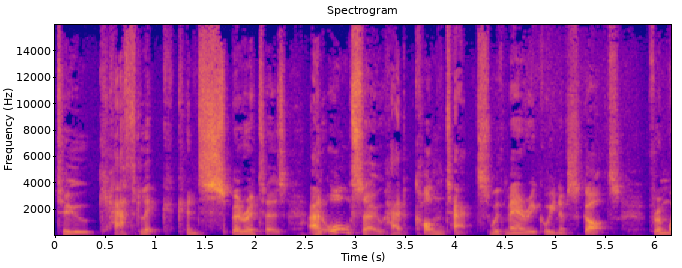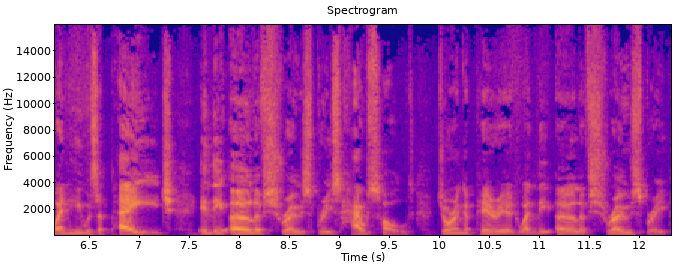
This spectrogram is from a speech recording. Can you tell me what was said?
to Catholic conspirators and also had contacts with Mary, Queen of Scots, from when he was a page in the Earl of Shrewsbury's household during a period when the Earl of Shrewsbury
